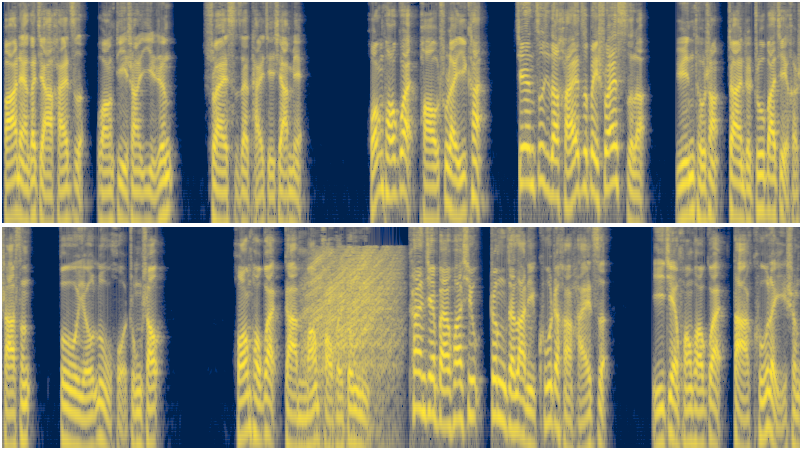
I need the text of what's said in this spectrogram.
把两个假孩子往地上一扔。摔死在台阶下面，黄袍怪跑出来一看，见自己的孩子被摔死了，云头上站着猪八戒和沙僧，不由怒火中烧。黄袍怪赶忙跑回洞里，看见百花羞正在那里哭着喊孩子，一见黄袍怪，大哭了一声，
